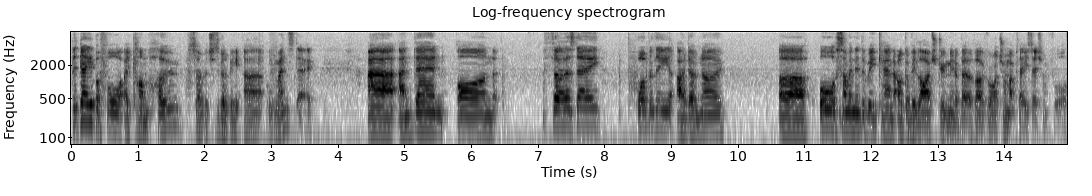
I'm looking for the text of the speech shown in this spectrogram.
the day before I come home, so which is going to be uh, Wednesday. Uh, and then on Thursday, probably, I don't know, uh, or something in the weekend, I'm going to be live streaming a bit of Overwatch on my PlayStation 4.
